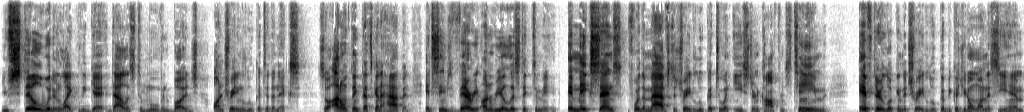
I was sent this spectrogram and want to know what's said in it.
you still wouldn't likely get Dallas to move and budge on trading Luka to the Knicks. So I don't think that's going to happen. It seems very unrealistic to me. It makes sense for the Mavs to trade Luka to an Eastern Conference team if they're looking to trade Luka because you don't want to see him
